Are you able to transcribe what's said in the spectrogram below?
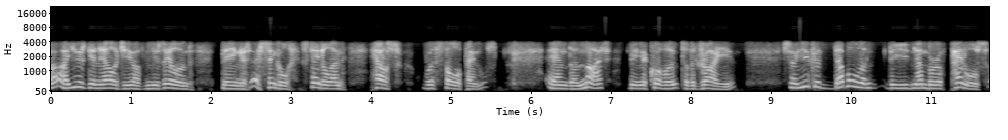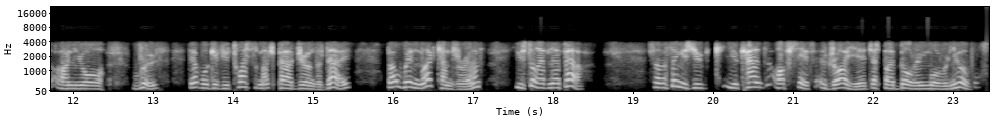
I use the analogy of New Zealand being a, a single standalone house with solar panels, and the night being equivalent to the dry year. So you could double the, the number of panels on your roof. That will give you twice as much power during the day, but when night comes around, you still have no power. So the thing is, you you can't offset a dry year just by building more renewables.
